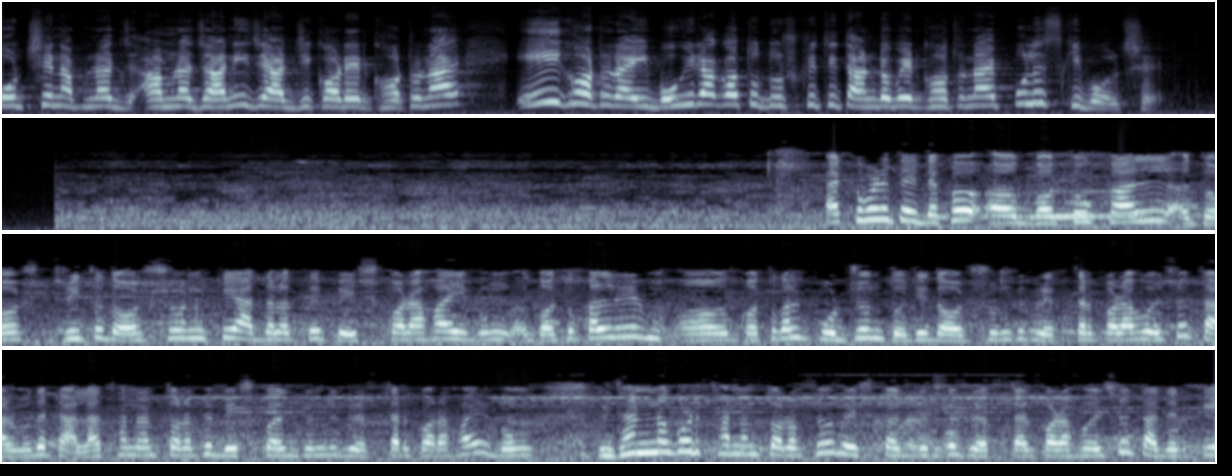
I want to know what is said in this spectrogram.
করছেন, আপনারা আমরা জানি যে আর্জি করের ঘটনায়। এই ঘটনায় এই বহিরাগত দুষ্কৃতি তাণ্ডবের ঘটনায় পুলিশ কি বলছে? একেবারে তাই দেখো গতকাল দশ, ধৃত দর্শনকে আদালতে পেশ করা হয় এবং গতকালের গতকাল পর্যন্ত যে দর্শনকে গ্রেফতার করা হয়েছে, তার মধ্যে টালা থানার তরফে বেশ কয়েকজনকে গ্রেফতার করা হয় এবং বিধাননগর থানার তরফেও বেশ কয়েকজনকে গ্রেফতার করা হয়েছে। তাদেরকে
